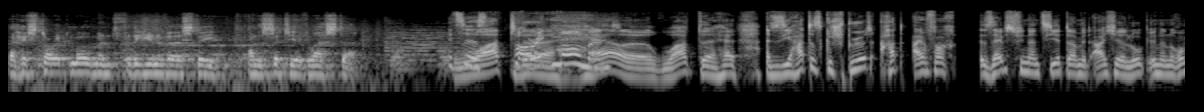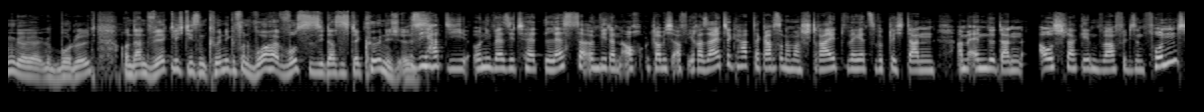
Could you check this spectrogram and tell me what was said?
a historic moment for the university and the city of Leicester. It's a What historic the moment. hell? What the hell? Also sie hat es gespürt, hat einfach selbstfinanziert da mit ArchäologInnen rumgebuddelt und dann wirklich diesen König gefunden. Woher wusste sie, dass es der König ist? Sie hat die Universität Leicester irgendwie dann auch, glaube ich, auf ihrer Seite gehabt. Da gab es auch nochmal Streit, wer jetzt wirklich dann am Ende dann ausschlaggebend war für diesen Fund.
